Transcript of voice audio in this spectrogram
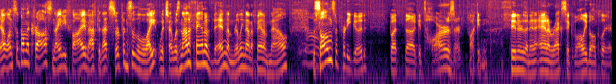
Yeah, Once Upon the Cross, 95. After that, Serpents of the Light, which I was not a fan of then. I'm really not a fan of now. No. The songs are pretty good, but the guitars are fucking thinner than an anorexic volleyball player.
